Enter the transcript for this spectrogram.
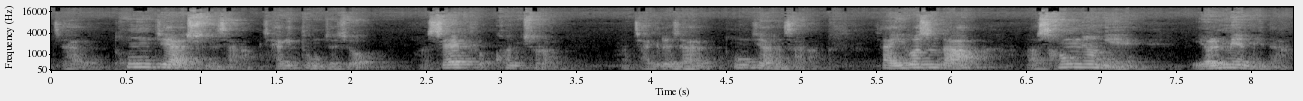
잘 통제할 수 있는 사람, 자기 통제죠. 셀프 컨트롤, 자기를 잘 통제하는 사람. 자, 이것은 다 성령의 열매입니다.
